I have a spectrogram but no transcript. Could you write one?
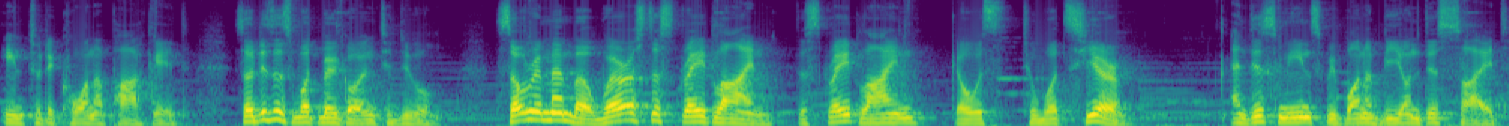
into the corner pocket. So this is what we're going to do. So remember, where is the straight line? The straight line goes towards here. And this means we want to be on this side.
